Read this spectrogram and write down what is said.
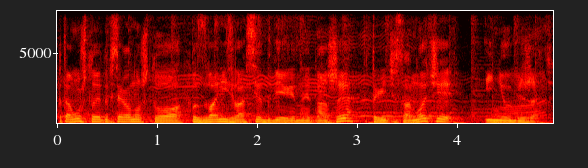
Потому что это все равно, что позвонить во все двери на этаже в 3 часа ночи и не убежать.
